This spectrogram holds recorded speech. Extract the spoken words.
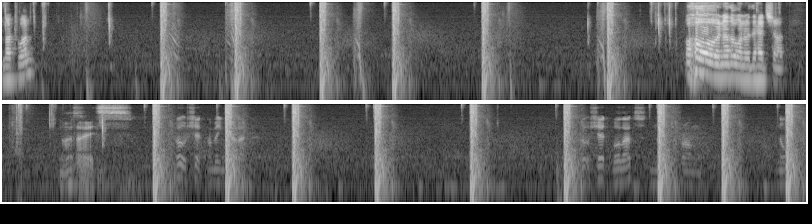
Knocked one. Oh, another one with a headshot. Nice. Nice. Oh shit, I'm being shot at. Oh shit, well that's not from north.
